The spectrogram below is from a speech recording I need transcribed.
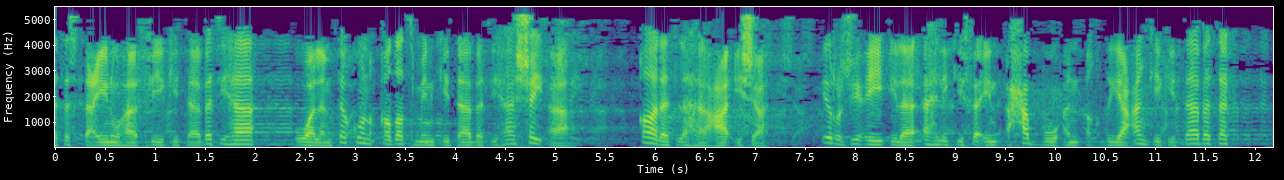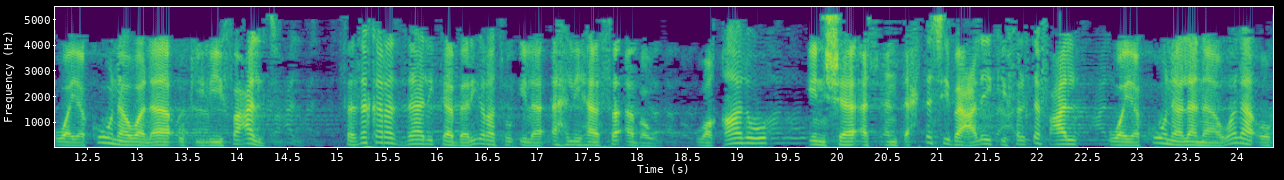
تستعينها في كتابتها ولم تكن قضت من كتابتها شيئا. قالت لها عائشة ارجعي إلى أهلك فإن أحبوا أن أقضي عنك كتابتك ويكون ولاؤك لي فعلت فذكرت ذلك بريرة إلى أهلها فأبوا وقالوا إن شاءت أن تحتسب عليك فلتفعل ويكون لنا ولاؤك.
